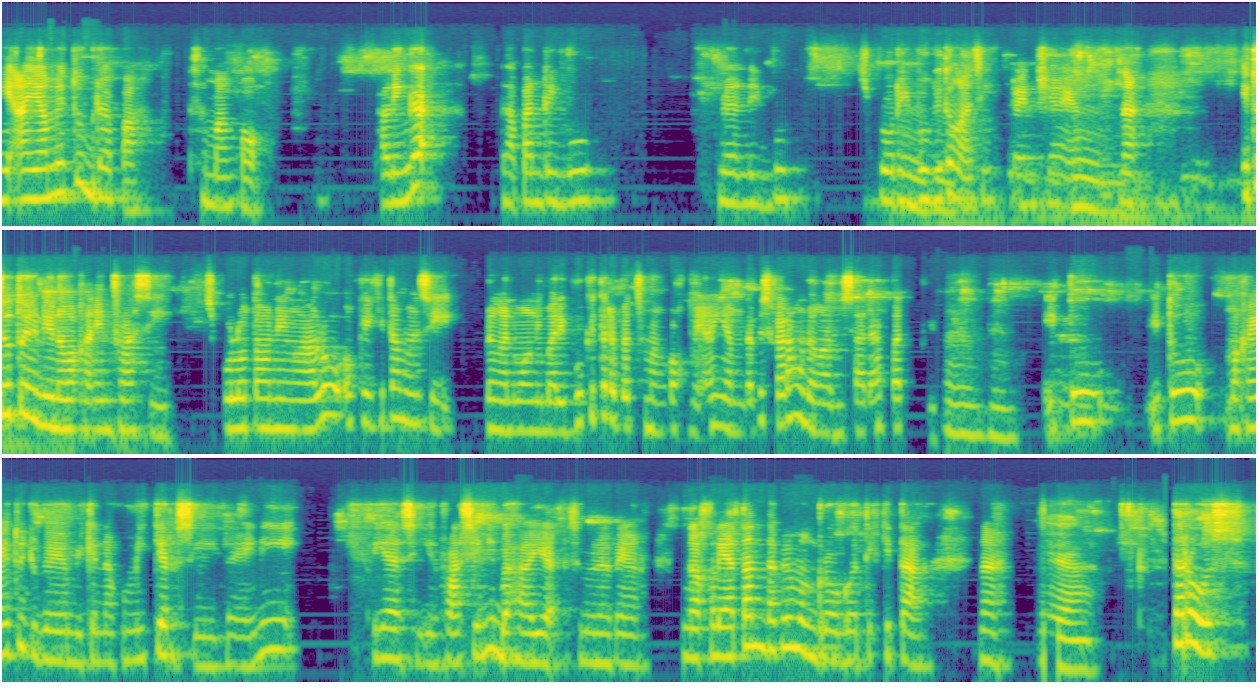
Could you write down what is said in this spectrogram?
mie ayam itu berapa semangkok? Paling nggak delapan ribu, sembilan ribu, sepuluh ribu gitu nggak sih range-nya ya? Hmm. Nah, itu tuh yang dinamakan inflasi. 10 tahun yang lalu, oke okay, kita masih dengan uang lima ribu kita dapat semangkok mie ayam tapi sekarang udah nggak bisa dapat gitu. Mm-hmm. itu itu makanya itu juga yang bikin aku mikir sih kayak ini Iya sih inflasi ini bahaya sebenarnya nggak kelihatan tapi menggerogoti kita. Nah, yeah. terus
